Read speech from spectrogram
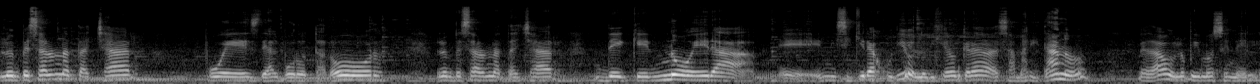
lo empezaron a tachar pues de alborotador, lo empezaron a tachar de que no era eh, ni siquiera judío, le dijeron que era samaritano, ¿verdad? Hoy lo vimos en el,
